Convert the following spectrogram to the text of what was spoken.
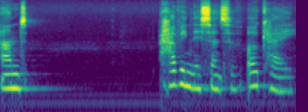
and having this sense of okay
